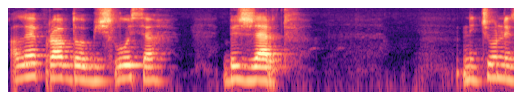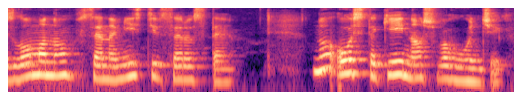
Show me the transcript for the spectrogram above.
Але, правда, обійшлося без жертв. Нічого не зломано, все на місці, все росте. Ну, ось такий наш вагончик.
